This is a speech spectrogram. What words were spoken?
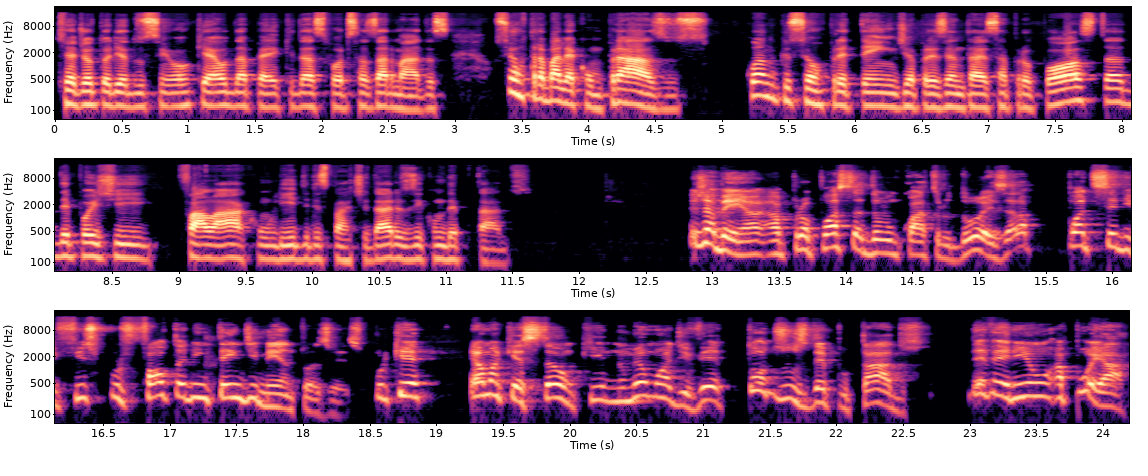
que é de autoria do senhor, que é o da PEC das Forças Armadas. O senhor trabalha com prazos? Quando que o senhor pretende apresentar essa proposta, depois de falar com líderes partidários e com deputados? Veja bem, a, a proposta do 142, ela pode ser difícil por falta de entendimento, às vezes. Porque é uma questão que, no meu modo de ver, todos os deputados deveriam apoiar.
